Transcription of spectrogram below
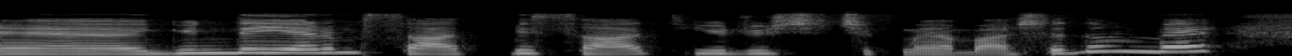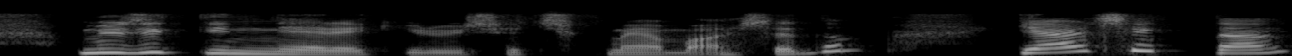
E, günde yarım saat, bir saat yürüyüşe çıkmaya başladım ve müzik dinleyerek yürüyüşe çıkmaya başladım. Gerçekten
